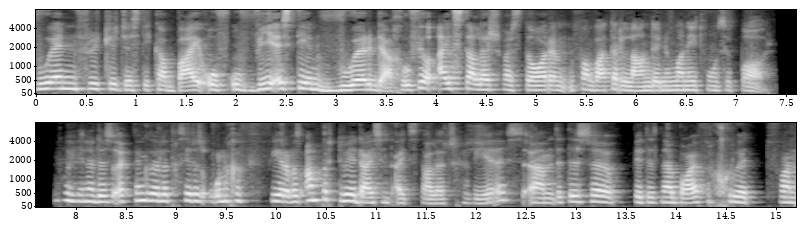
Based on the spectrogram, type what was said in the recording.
woon Fruit Logistica by of of wie is teenwoordig? Hoeveel uitstallers was daar in van watter lande? Noem maar net vir ons 'n paar. O, jene, dis ek dink hulle het gesê dis ongeveer, dit was amper 2000 uitstallers gewees. Ehm um, dit is 'n uh, weet dit nou baie vergroot van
